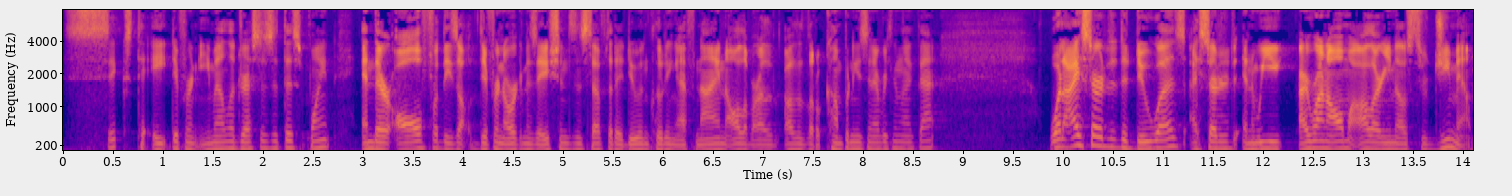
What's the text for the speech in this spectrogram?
six to eight different email addresses at this point, and they're all for these different organizations and stuff that I do, including F9, all of our other little companies and everything like that. What I started to do was I started, and we I run all my, all our emails through Gmail.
